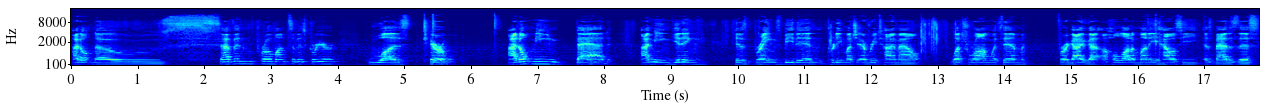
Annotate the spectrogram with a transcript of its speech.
I don't know, seven pro months of his career, was terrible. I don't mean bad. I mean getting his brains beat in pretty much every time out. What's wrong with him? For a guy who got a whole lot of money, how is he as bad as this?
